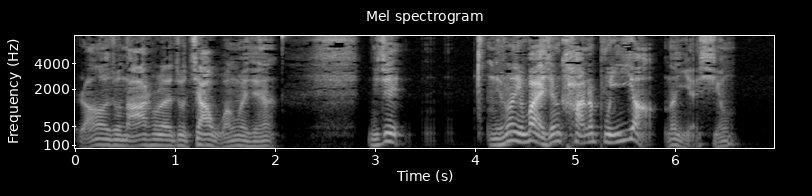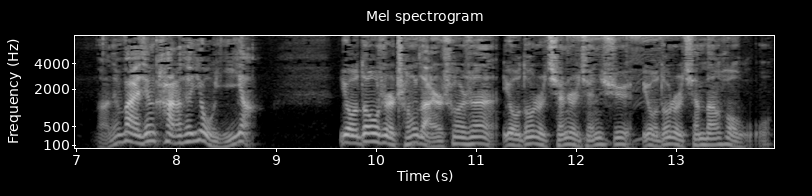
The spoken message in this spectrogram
然后就拿出来就加五万块钱，你这，你说你外形看着不一样那也行，啊，你外形看着它又一样，又都是承载式车身，又都是前置前驱，又都是前盘后鼓，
